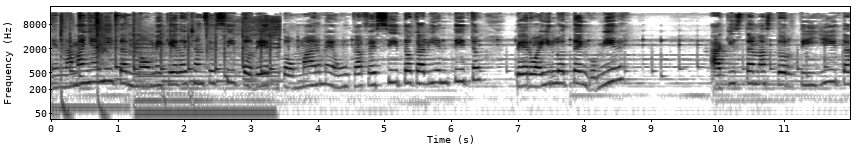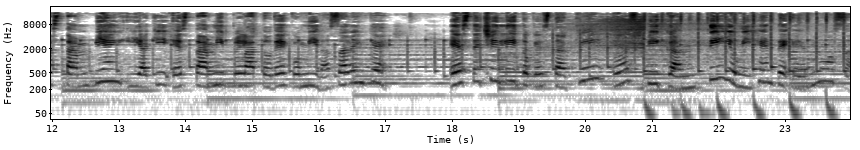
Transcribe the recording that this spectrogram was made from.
En la mañanita no me quedo chancecito de tomarme un cafecito calientito, pero ahí lo tengo, mire. Aquí están las tortillitas también y aquí está mi plato de comida. ¿Saben qué? Este chilito que está aquí es picantillo, mi gente hermosa.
